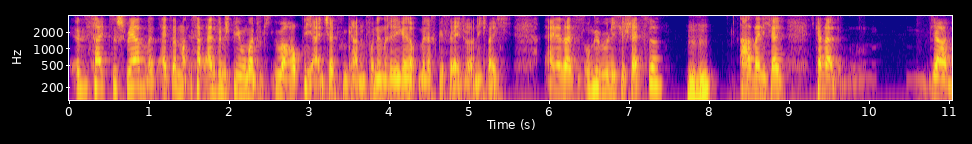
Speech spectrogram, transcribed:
es ist halt zu schwer, also man ist halt einfach ein Spiel, wo man wirklich überhaupt nicht einschätzen kann von den Regeln, ob mir das gefällt oder nicht, weil ich einerseits das Ungewöhnliche schätze, mhm. aber wenn ich halt, ich kann halt, ja,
